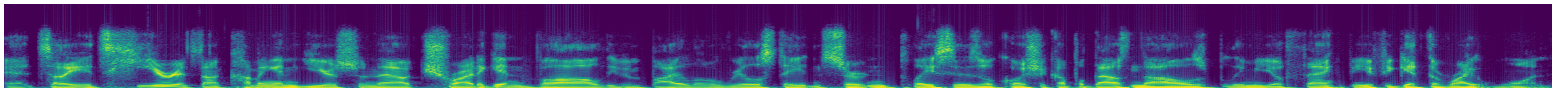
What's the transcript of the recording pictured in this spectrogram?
I tell you, it's here. It's not coming in years from now. Try to get involved. Even buy a little real estate in certain places. It'll cost you a couple thousand dollars. Believe me, you'll thank me if you get the right one.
